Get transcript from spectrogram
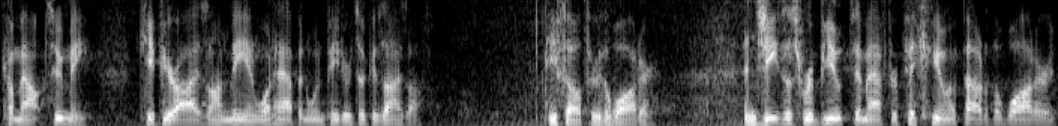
come out to me. Keep your eyes on me. And what happened when Peter took his eyes off? He fell through the water. And Jesus rebuked him after picking him up out of the water and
